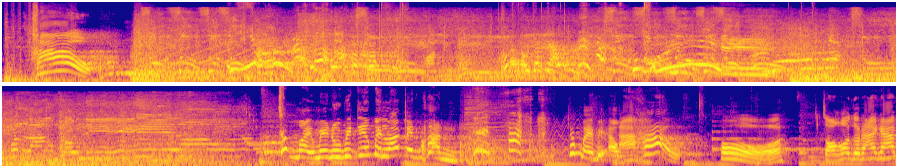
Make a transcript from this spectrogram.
ำข้าว ทำไมเมนูพี่เตี้ยเป็นร้อยเป็นพันทำไมไปเอาอะข้าว โอ้โหสองคนสุดท้ายครับ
